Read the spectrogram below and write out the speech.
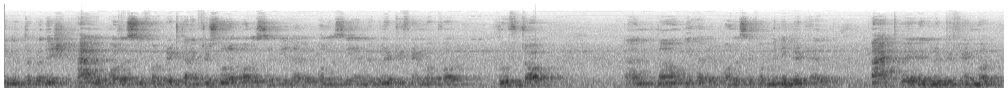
in Uttar Pradesh have a policy for grid connected solar policy. We have a policy and regulatory framework for rooftop and now we have a policy for mini grid backed by a regulatory framework.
